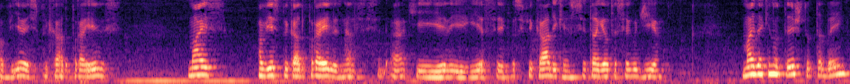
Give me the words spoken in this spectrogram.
havia explicado para eles, mas havia explicado para eles né, que ele iria ser crucificado e que ressuscitaria ao terceiro dia. Mas aqui no texto também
